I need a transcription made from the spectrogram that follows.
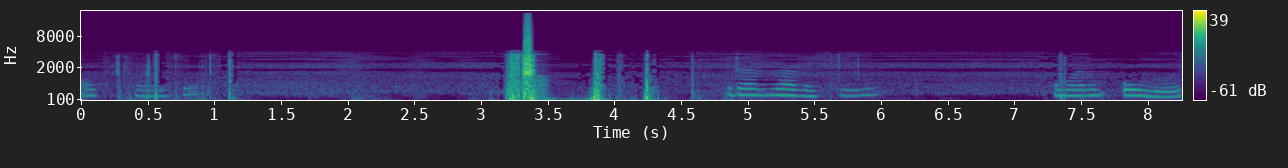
Az kaldı. Biraz daha bekleyelim. Umarım olur.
